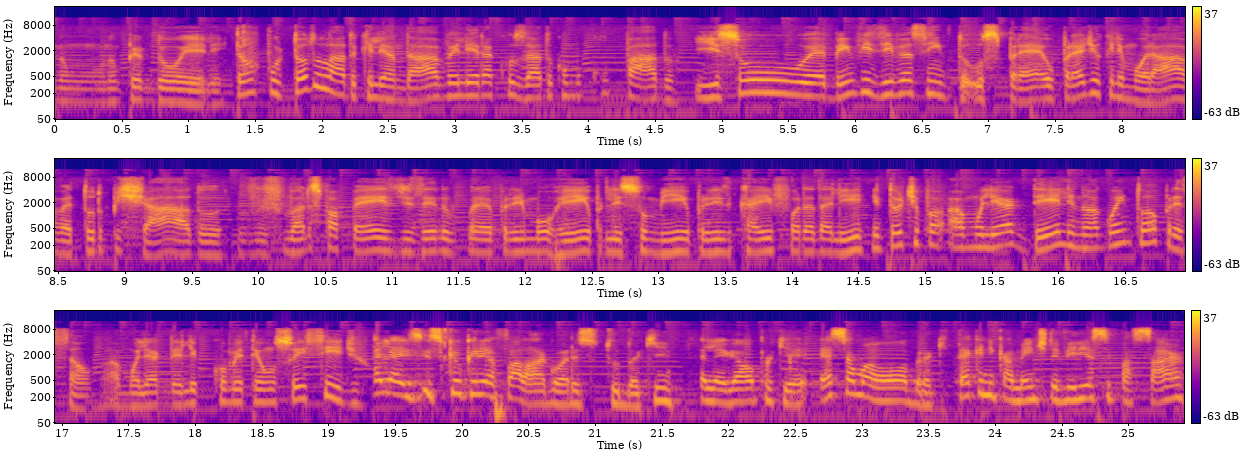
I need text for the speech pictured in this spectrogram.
não, não perdoou ele. Então, por todo lado lado que ele andava, ele era acusado como culpado. E isso é bem visível assim, os pré, o prédio que ele morava é todo pichado, vários papéis dizendo é, para ele morrer, para ele sumir, para ele cair fora dali. Então, tipo, a mulher dele não aguentou a pressão. A mulher dele cometeu um suicídio. Aliás, isso que eu queria falar agora, isso tudo aqui, é legal porque essa é uma obra que tecnicamente deveria se passar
